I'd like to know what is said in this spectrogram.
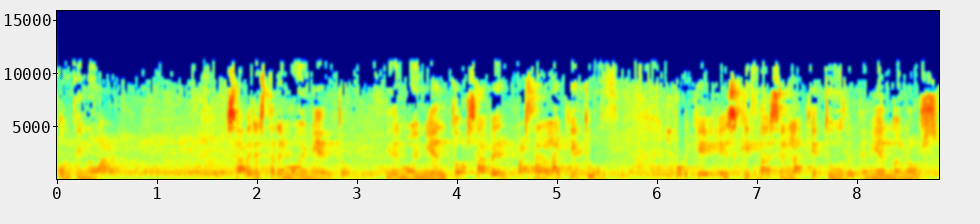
continuar, saber estar en movimiento y del movimiento saber pasar a la quietud, porque es quizás en la quietud, deteniéndonos,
